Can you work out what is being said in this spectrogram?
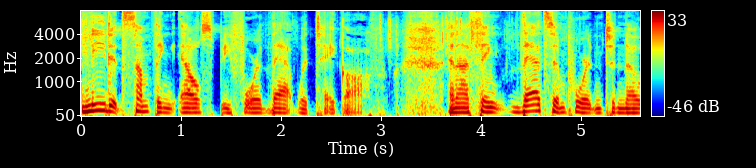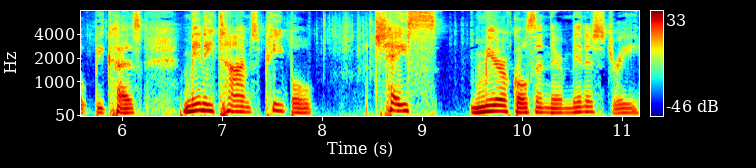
needed something else before that would take off. And I think that's important to note because many times people chase miracles in their ministry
